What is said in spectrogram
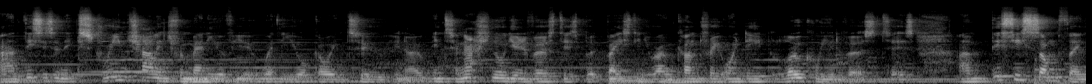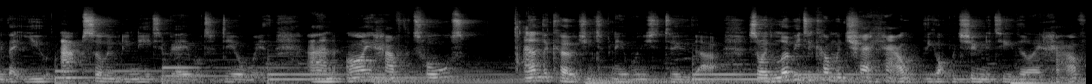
and this is an extreme challenge for many of you, whether you're going to, you know, international universities but based in your own country or indeed local universities. Um, this is something that you absolutely need to be able to deal with, and I have the tools and the coaching to enable you to do that. So I'd love you to come and check out the opportunity that I have.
